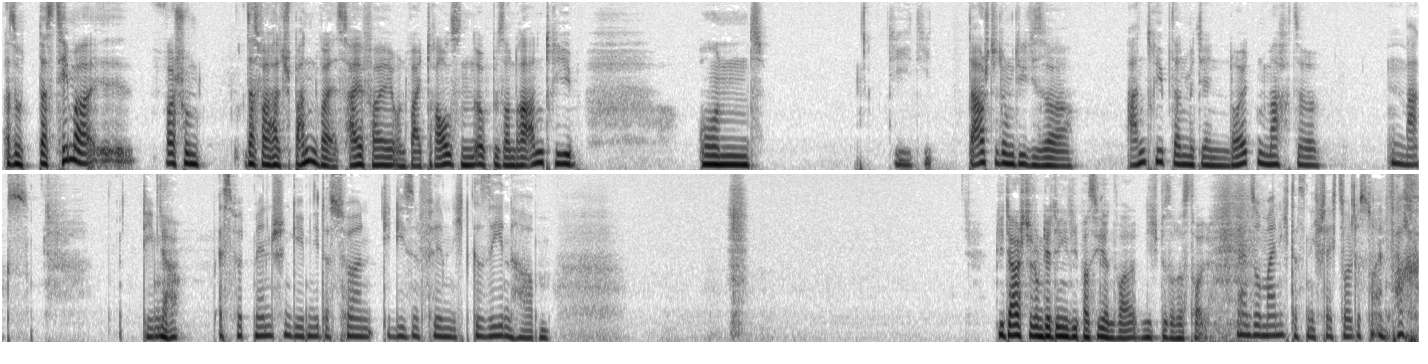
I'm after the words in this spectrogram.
also das Thema äh, war schon, das war halt spannend, weil Sci-Fi und weit draußen, irgendein besonderer Antrieb und die, die Darstellung, die dieser Antrieb dann mit den Leuten machte, Max, die, ja, es wird Menschen geben, die das hören, die diesen Film nicht gesehen haben. die Darstellung der Dinge, die passieren, war nicht besonders toll. Nein, so meine ich das nicht. Vielleicht solltest du einfach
